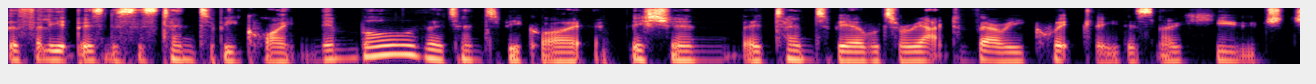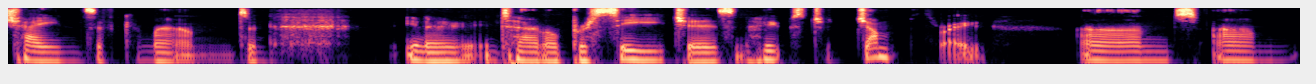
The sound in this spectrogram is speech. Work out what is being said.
affiliate businesses tend to be quite nimble. They tend to be quite efficient. They tend to be able to react very quickly. There's no huge chains of command and you know internal procedures and hoops to jump through. And um,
